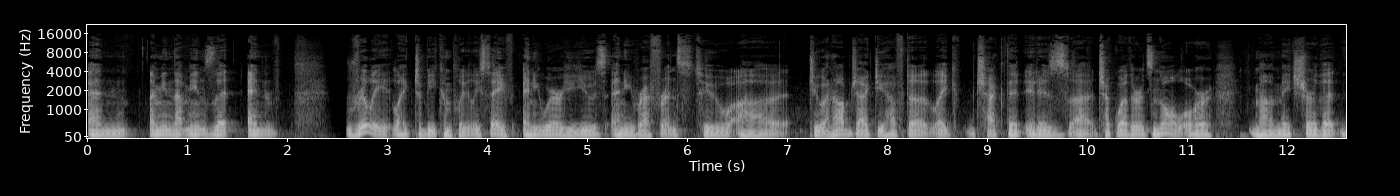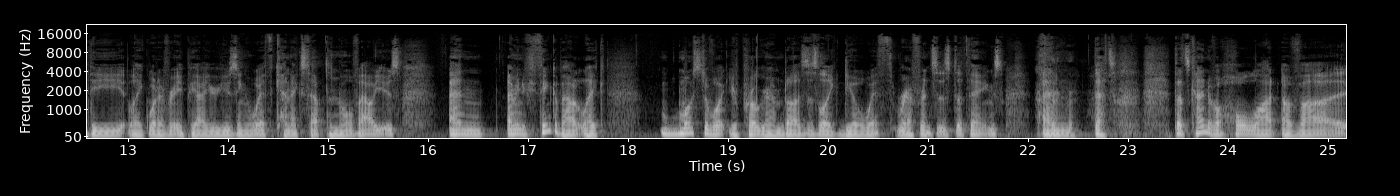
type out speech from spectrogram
and I mean that means that and really like to be completely safe anywhere you use any reference to uh, to an object you have to like check that it is uh, check whether it's null or uh, make sure that the like whatever api you're using with can accept null values and i mean if you think about it like most of what your program does is like deal with references to things. And that's that's kind of a whole lot of uh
